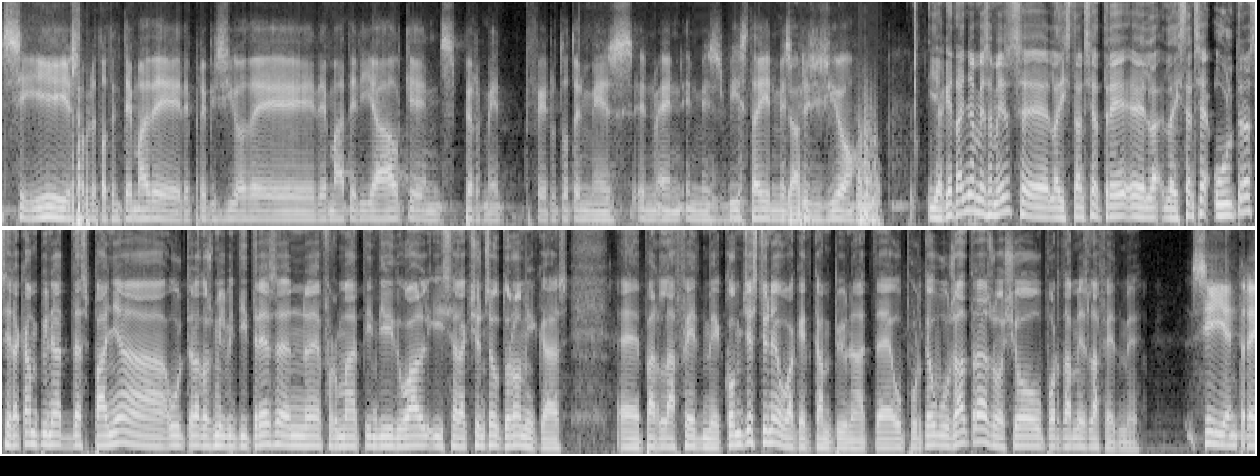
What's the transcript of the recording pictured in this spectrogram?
Sí, sobretot en tema de, de previsió de, de material que ens permet fer-ho tot en més, en, en, en més vista i en més Ja. precisió. I aquest any, a més a més, eh, la, distància tre, eh, la, la distància ultra serà campionat d'Espanya Ultra 2023 en eh, format individual i seleccions autonòmiques eh, per la FEDME. Com gestioneu aquest campionat? Eh, ho porteu vosaltres o això ho porta més la FEDME? Sí, entre,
